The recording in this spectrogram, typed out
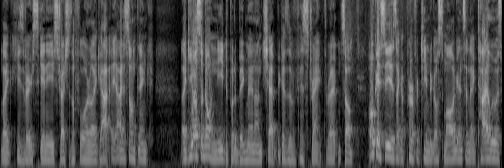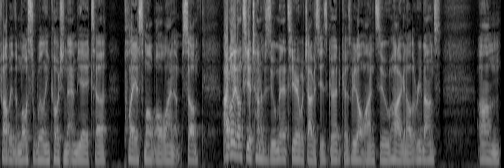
like he's very skinny, stretches the floor. Like I, I just don't think like you also don't need to put a big man on Chet because of his strength, right? So OKC is like a perfect team to go small against, and like Ty Lue is probably the most willing coach in the NBA to play a small ball lineup. So I really don't see a ton of Zu minutes here, which obviously is good because we don't want Zu hogging all the rebounds. Um,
